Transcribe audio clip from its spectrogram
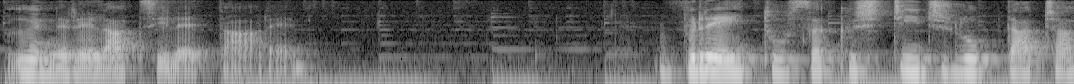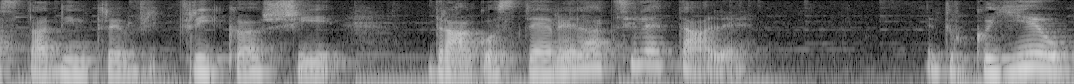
în relațiile tale vrei tu să câștigi lupta aceasta dintre frică și dragoste în relațiile tale. Pentru că eu,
